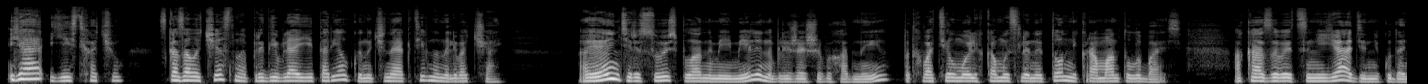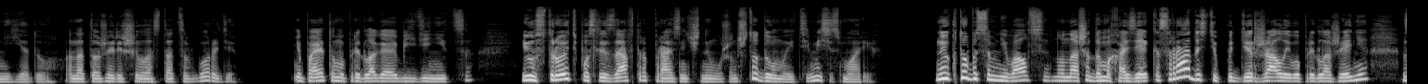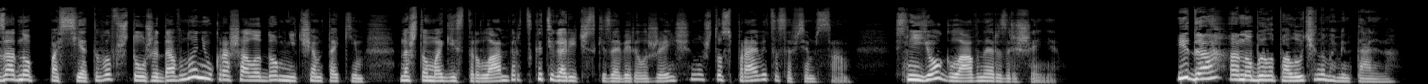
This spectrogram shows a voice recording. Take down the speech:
«Я есть хочу», — сказала честно, предъявляя ей тарелку и начиная активно наливать чай. «А я интересуюсь планами Эмили на ближайшие выходные», — подхватил мой легкомысленный тон некромант, улыбаясь. «Оказывается, не я один никуда не еду. Она тоже решила остаться в городе. И поэтому предлагаю объединиться и устроить послезавтра праздничный ужин. Что думаете, миссис Марьев?» Ну и кто бы сомневался, но наша домохозяйка с радостью поддержала его предложение, заодно посетовав, что уже давно не украшала дом ничем таким, на что магистр Ламбертс категорически заверил женщину, что справится совсем сам. С нее главное разрешение. И да, оно было получено моментально.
